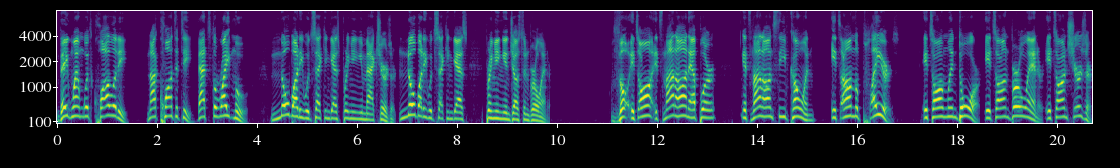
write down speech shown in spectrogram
They went with quality, not quantity. That's the right move. Nobody would second guess bringing in Max Scherzer. Nobody would second guess bringing in Justin Verlander. Though it's on, it's not on Eppler, it's not on Steve Cohen. It's on the players. It's on Lindor. It's on Verlander. It's on Scherzer.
